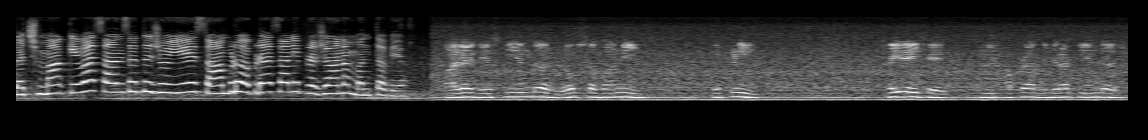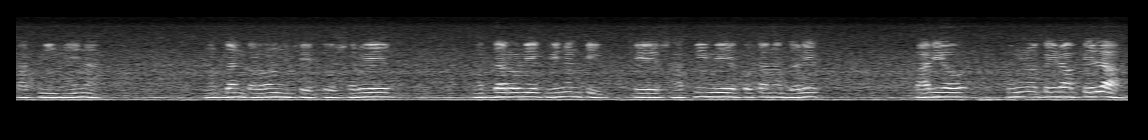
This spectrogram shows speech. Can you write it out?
કચ્છમાં કેવા સાંસદ જોઈએ? સાંભળો અબડાસાની પ્રજાના મંતવ્ય. હાલે દેશની અંદર લોકસભાની ચૂંટણી થઈ રહી છે અને આપણા ગુજરાતની અંદર સાતમી મેના મતદાન કરવાનું છે, તો સર્વે મતદારોને એક વિનંતી કે સાતમી મે પોતાના દરેક કાર્ય પૂર્ણ કર્યા પહેલાં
